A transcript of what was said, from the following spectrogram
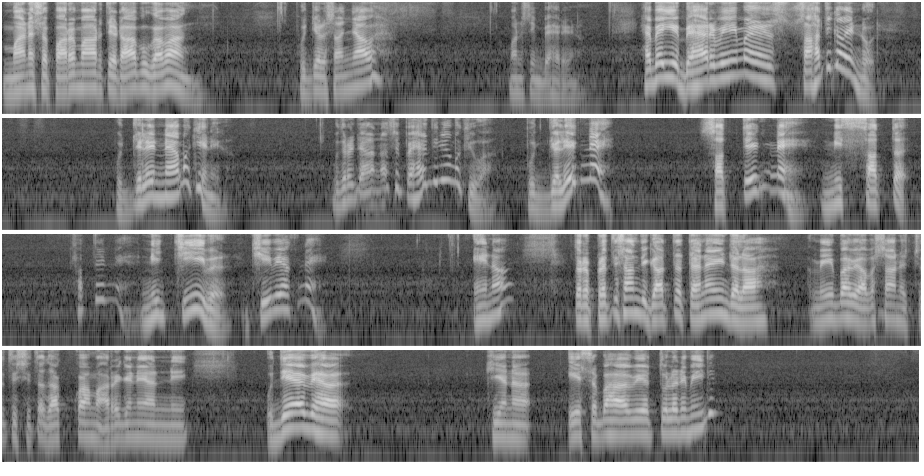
මනස පරමාර්ථයට ආපු ගමන් පුජ්‍යල සංඥාව මනසින් බැහැර වෙනවා. හැබැයි මේ බැහැරවීම සහතික වෙන්න ඕනේ. පුජ්‍යලෙන් නෑම කියන එක. බුදුරජාණන් වහන්සේ පැහැදිලිවම කිව්වා. පුජ්‍යලෙක් නෑ. සත්‍යෙක් නෑ. නිස්සත්ත්ව. සත්‍යෙක් නෑ. නිජීව. ජීවයක් නෑ. එහෙනම් ତොර ප්‍රතිසන්දි ගත්ත තැන ඉඳලා මේ භවයේ අවසාන චුති සිත දක්වාම අරගෙන යන්නේ උදේවහ කියන ඒ ස්වභාවය තුළ නෙමෙයිද?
